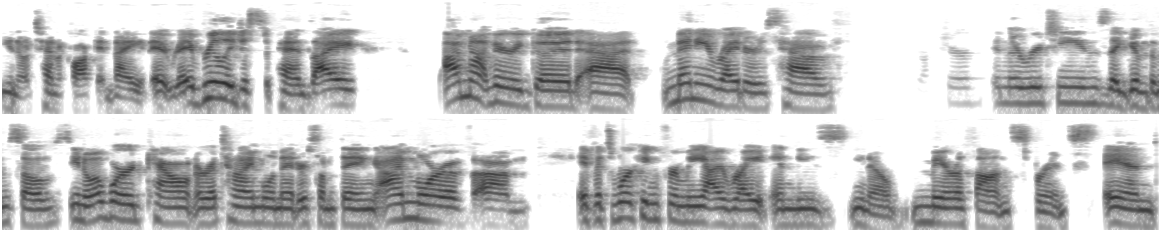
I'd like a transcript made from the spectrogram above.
you know ten o'clock at night. It, it really just depends. I I'm not very good at many writers have in their routines. They give themselves, you know, a word count or a time limit or something. I'm more of um, if it's working for me, I write in these, you know, marathon sprints. And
